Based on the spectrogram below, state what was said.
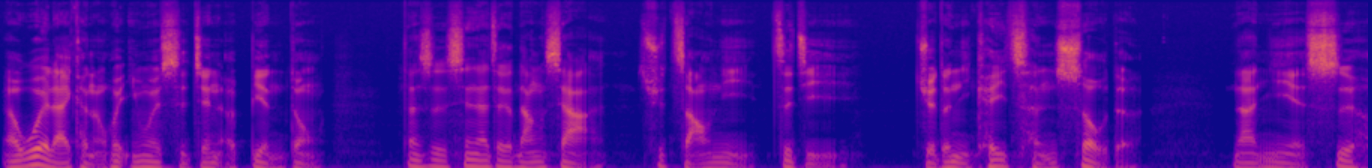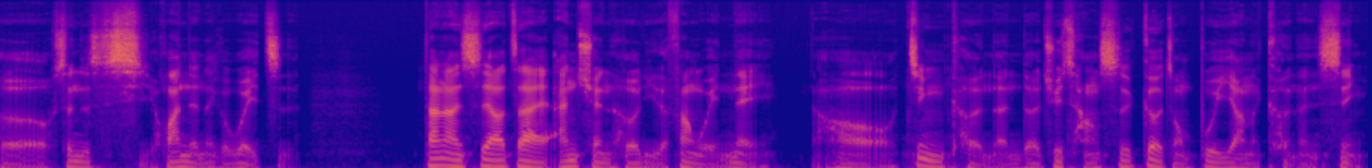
而，未来可能会因为时间而变动，但是现在这个当下去找你自己觉得你可以承受的。那你也适合，甚至是喜欢的那个位置，当然是要在安全合理的范围内，然后尽可能的去尝试各种不一样的可能性。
